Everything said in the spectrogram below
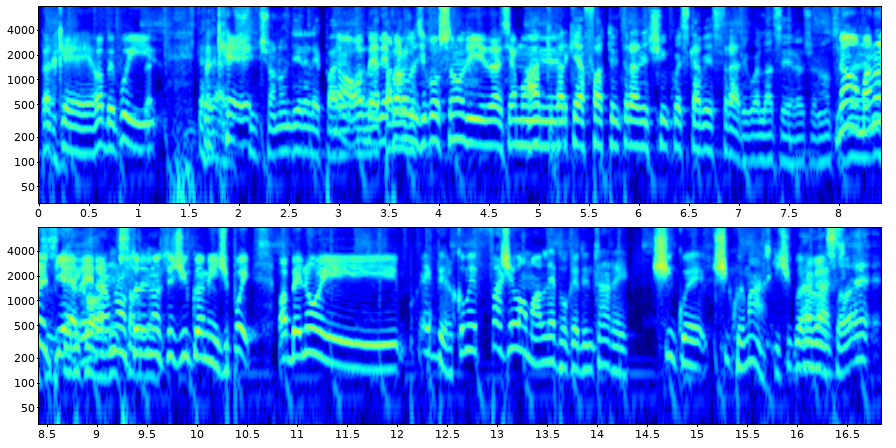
Perché, vabbè, poi. Dai, dai, perché. Ciccio, non dire le parole. no, vabbè, le parole si possono dire. dai, Siamo Anche perché ha fatto entrare cinque scapestrati quella sera. Cioè non so No, se- ma non noi so PR ricordi, era uno dei che- nostri cinque amici. Poi, vabbè, noi è vero, come facevamo all'epoca ad entrare cinque, cinque maschi, cinque Eh, non ragazzi? so, eh,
